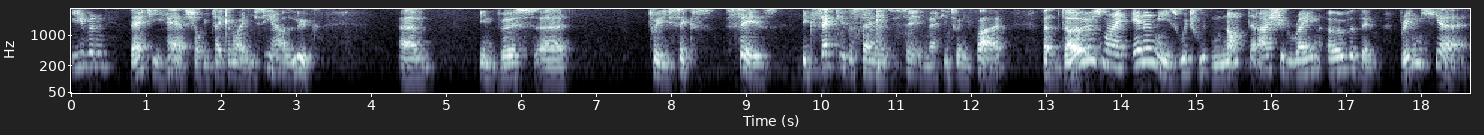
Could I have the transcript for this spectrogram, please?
even that he hath shall be taken away. You see how Luke, um, in verse uh, 26, says exactly the same as he said in Matthew 25. But those my enemies, which would not that I should reign over them, bring here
